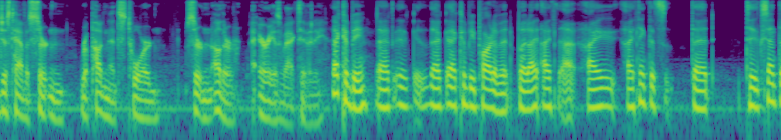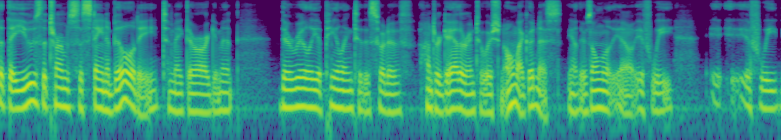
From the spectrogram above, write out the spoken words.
just have a certain repugnance toward certain other areas of activity. That could be that that that could be part of it, but I I I, I think that's that to the extent that they use the term sustainability to make their argument, they're really appealing to this sort of hunter-gatherer intuition. Oh my goodness, you know, there's only you know if we if we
